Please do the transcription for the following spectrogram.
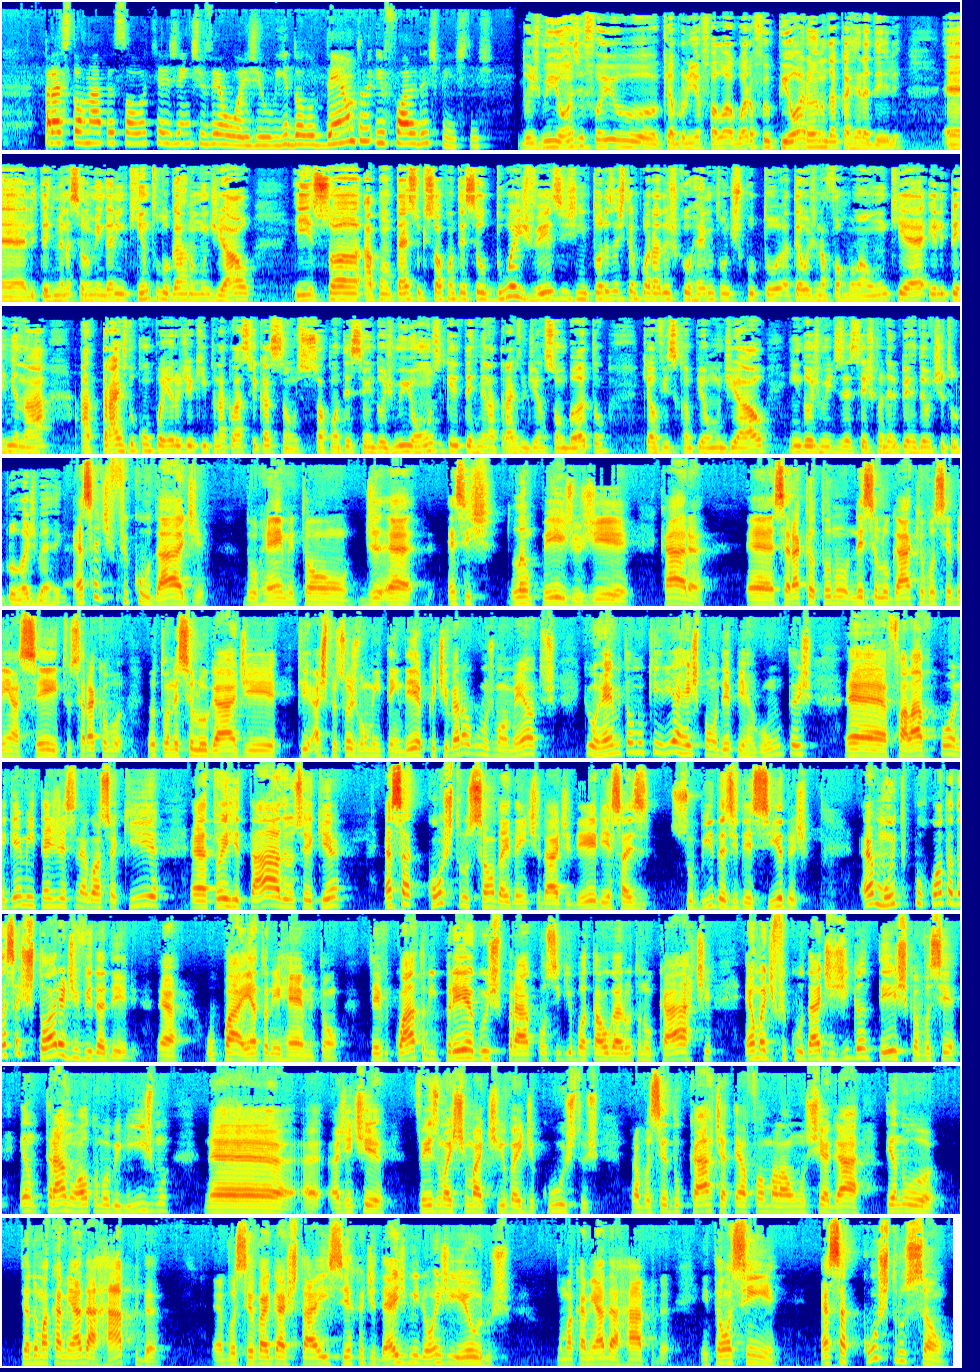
para se tornar a pessoa que a gente vê hoje, o ídolo dentro e fora das pistas. 2011 foi o que a Bruninha falou agora, foi o pior ano da carreira dele. É, ele termina, se eu não me engano, em quinto lugar no Mundial e só acontece o que só aconteceu duas vezes em todas as temporadas que o Hamilton disputou até hoje na Fórmula 1, que é ele terminar atrás do companheiro de equipe na classificação. Isso só aconteceu em 2011, que ele termina atrás do Jenson Button, que é o vice-campeão mundial, e em 2016, quando ele perdeu o título para o Rosberg. Essa dificuldade do Hamilton, de, é, esses lampejos de, cara, é, será que eu estou nesse lugar que eu vou ser bem aceito? Será que eu estou nesse lugar de que as pessoas vão me entender? Porque tiveram alguns momentos que o Hamilton não queria responder perguntas, é, falava, pô, ninguém me entende nesse negócio aqui, estou é, irritado, não sei o quê. Essa construção da identidade dele, essas subidas e descidas, é muito por conta dessa história de vida dele. Né? O pai, Anthony Hamilton, teve quatro empregos para conseguir botar o garoto no kart. É uma dificuldade gigantesca você entrar no automobilismo. Né? A, gente fez uma estimativa aí de custos para você do kart até a Fórmula 1 chegar tendo, tendo uma caminhada rápida, é, você vai gastar aí cerca de 10 milhões de euros numa caminhada rápida. Então, assim, essa construção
